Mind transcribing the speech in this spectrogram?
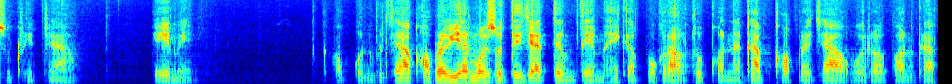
ซูคริสต์เจ้าเอเมนขอบคุณพระเจ้าขอพระวิญญาณบริสุทธิ์ที่จะเติมเต็มให้กับพวกเราทุกคนนะครับ ขอพระเจ้าอวยพรครับ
